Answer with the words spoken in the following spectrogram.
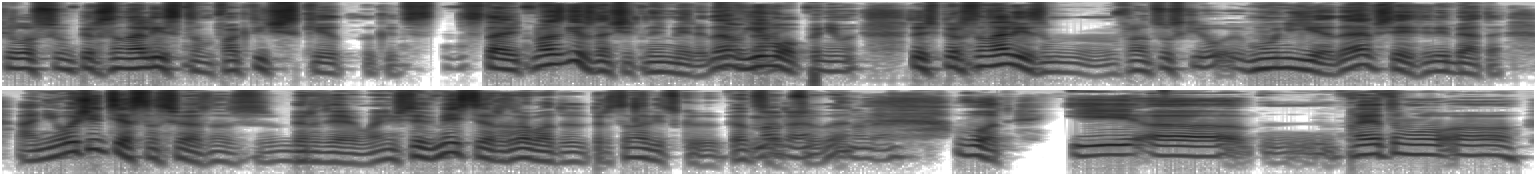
философом-персоналистом фактически ставить мозги в значительной мере, да, ну, в да. его понимании. То есть персонализм, французский Мунье, да, все эти ребята, они очень тесно связаны с Бердяевым. Они все вместе разрабатывают персоналистскую концепцию. Ну да, да? Ну да. Вот. И э, поэтому... Э,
